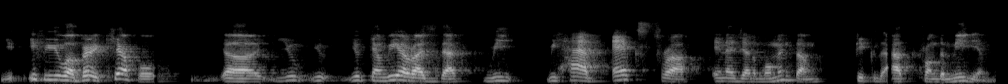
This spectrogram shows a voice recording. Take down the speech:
if you are very careful, uh, you, you, you can realize that we, we have extra energy and momentum picked up from the medium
